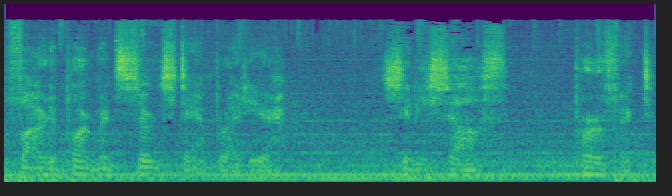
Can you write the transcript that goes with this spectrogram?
Fire department search stamp right here. City South. Perfect.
